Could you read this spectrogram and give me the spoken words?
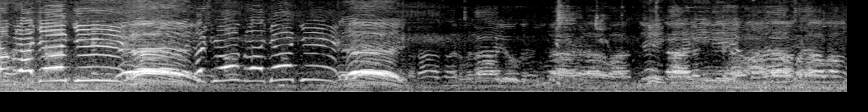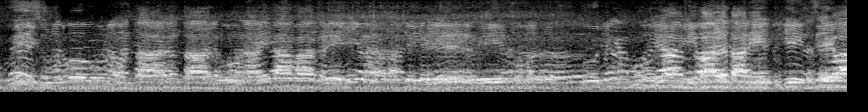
राजा की राजा की कारणि देह माझा पडावा वेसु नको गुणवंता अनंता लघु नायका माकडे मी बाळताने तुझी सेवा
